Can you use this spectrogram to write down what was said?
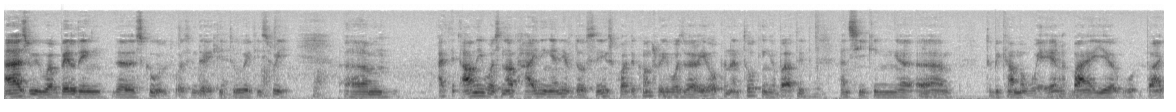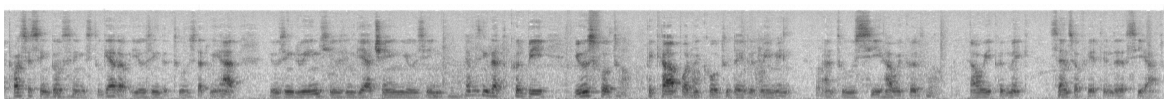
as we were building the school. It was in the 82, 83. Um, I think Arnie was not hiding any of those things. Quite the contrary, he was very open and talking about it and seeking uh, um, to become aware mm-hmm. by uh, w- by processing those mm-hmm. things together, using the tools that we had, using dreams, using the I Ching, using mm-hmm. everything that could be useful to pick up what we call today the dreaming, and to see how we could how we could make sense of it in the Siat.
